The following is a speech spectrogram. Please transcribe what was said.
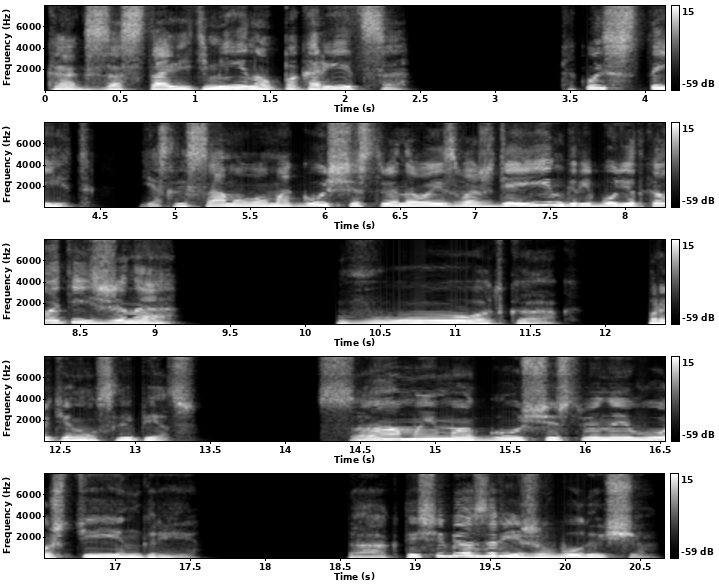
Как заставить Мину покориться? Какой стыд, если самого могущественного из вождей Ингри будет колотить жена!» «Вот как!» — протянул слепец. «Самый могущественный вождь Ингри. Так ты себя зришь в будущем».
